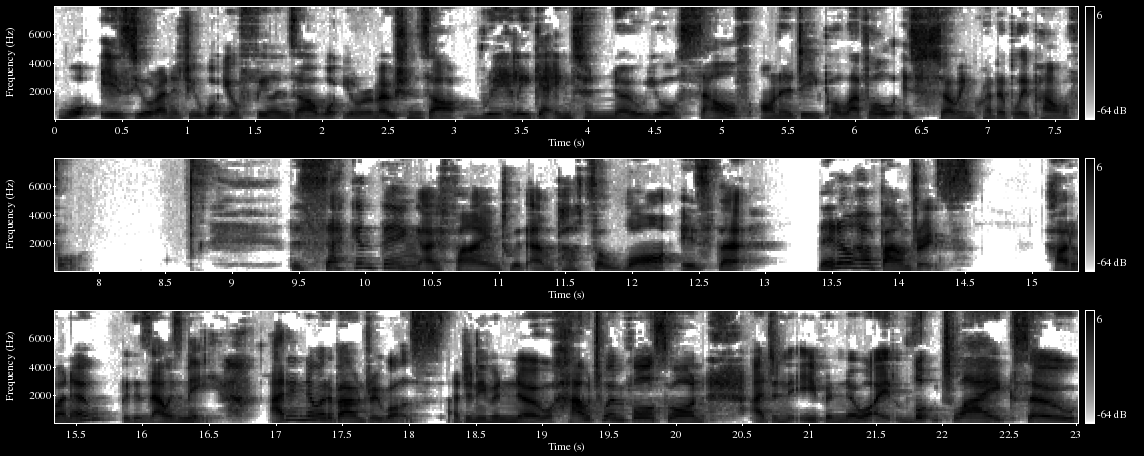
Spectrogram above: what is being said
What is your energy, what your feelings are, what your emotions are. Really getting to know yourself on a deeper level is so incredibly powerful. The second thing I find with empaths a lot is that they don't have boundaries. How do I know? Because that was me. I didn't know what a boundary was. I didn't even know how to enforce one. I didn't even know what it looked like. So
